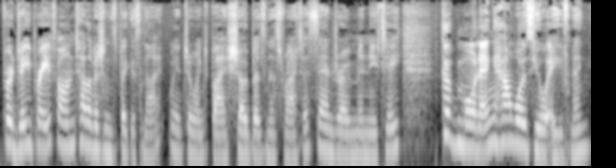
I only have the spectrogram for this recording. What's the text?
For a debrief on television's biggest night, we're joined by show business writer Sandro Monetti. Good morning. How was your evening?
